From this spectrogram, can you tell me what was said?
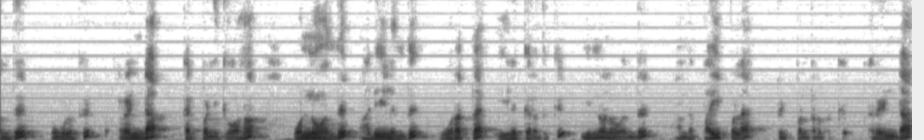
வந்து உங்களுக்கு ரெண்டாக கட் பண்ணிக்கணும். ஒன்று வந்து அடியிலேருந்து உரத்தை இழுக்கிறதுக்கு இன்னொன்று வந்து அந்த பைப்பில் ஃபிட் பண்ணுறதுக்கு ரெண்டாக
